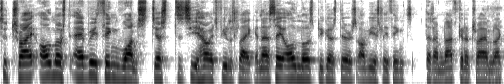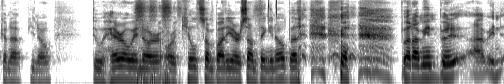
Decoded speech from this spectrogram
to try almost everything once just to see how it feels like. And I say almost because there's obviously things that I'm not going to try. I'm not going to, you know, do heroin or, or kill somebody or something, you know. But but I mean, but I mean,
